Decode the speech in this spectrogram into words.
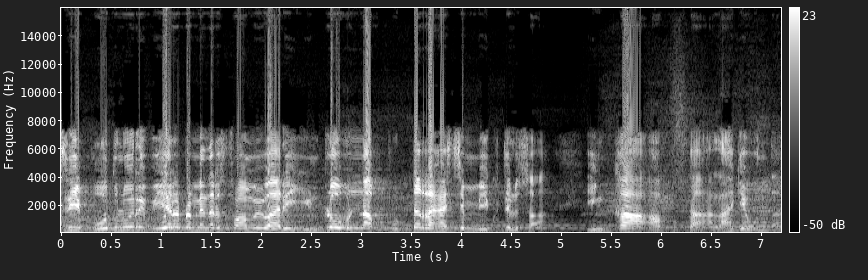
శ్రీ పోతులూరి వీరబ్రహ్మేంద్ర స్వామి వారి ఇంట్లో ఉన్న పుట్ట రహస్యం మీకు తెలుసా? ఇంకా ఆ పుట్ట అలాగే ఉందా?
